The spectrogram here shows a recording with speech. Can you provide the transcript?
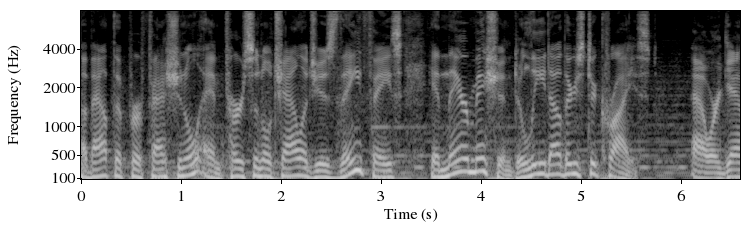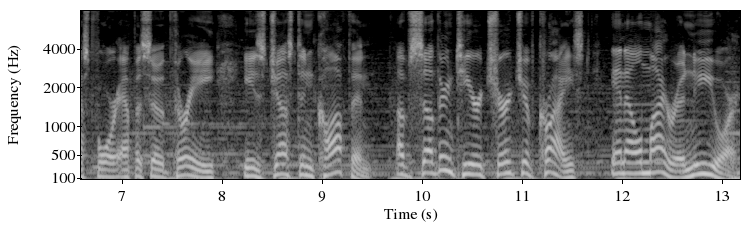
about the professional and personal challenges they face in their mission to lead others to Christ. Our guest for episode 3 is Justin Coffin of Southern Tier Church of Christ in Elmira, New York.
